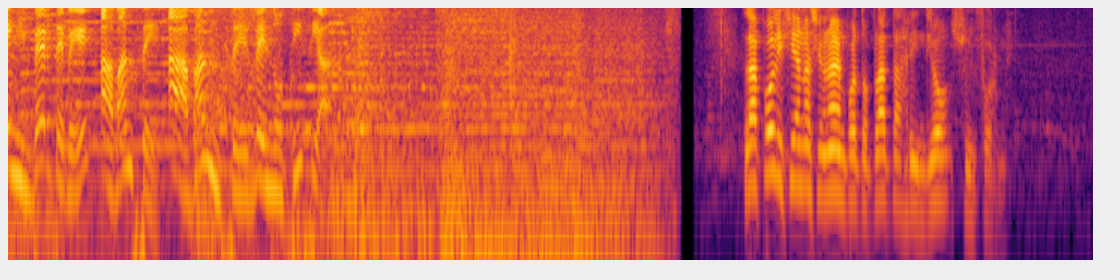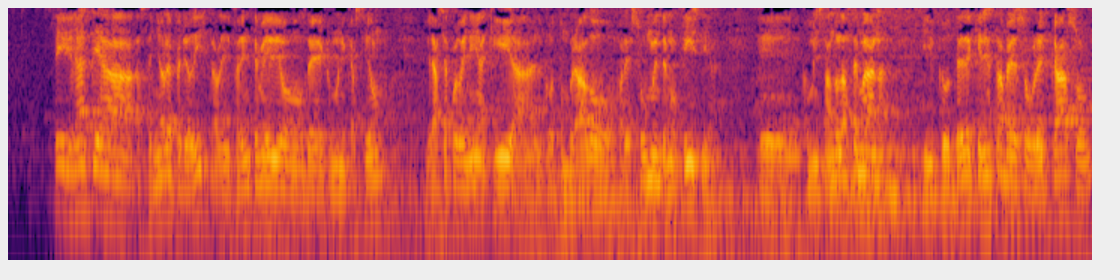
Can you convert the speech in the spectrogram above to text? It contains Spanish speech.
En Inver TV, avance, avance de noticias. La Policía Nacional en Puerto Plata rindió su informe. Sí, gracias a señores periodistas de diferentes medios de comunicación. Gracias por venir aquí al acostumbrado resumen de noticias, eh, comenzando la semana, y que ustedes quieren saber sobre el caso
